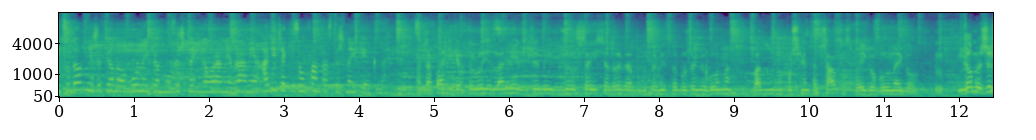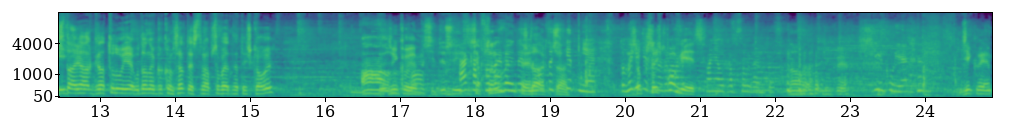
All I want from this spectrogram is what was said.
i cudownie, że pion ogólny i pion muzyczny idą ramię w ramię, a dzieciaki są fantastyczne i piękne. A ta pani gratuluje dla mnie, życzymy jej dużo szczęścia, zdrowia, błogosławieństwa Bożego, bo ona bardzo dużo poświęca czasu swojego wolnego. I Kamerzysta, ja gratuluję udanego koncertu, jestem absolwentem tej szkoły. A, Dziękuję. Właśnie, ty jesteś Tak, absolwentem absolwentem. no Tak, to tak. świetnie. To my się To cieszymy, coś że mamy powiedz. wspaniałych absolwentów. No, dziękuję. Dziękuję. Dziękuję.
